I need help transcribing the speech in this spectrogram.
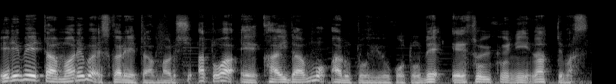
エレベーターもあればエスカレーターもあるし、あとは、え、階段もあるということで、え、そういう風になってます。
